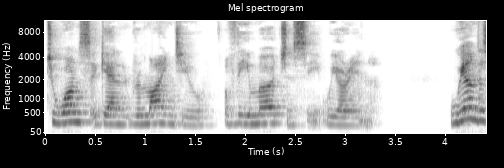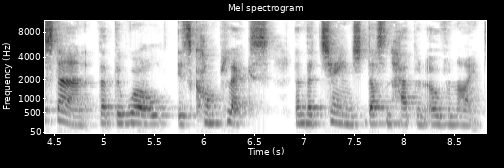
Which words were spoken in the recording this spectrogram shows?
to once again remind you of the emergency we are in. We understand that the world is complex and that change doesn't happen overnight.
